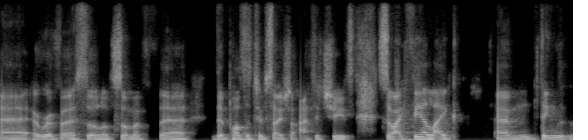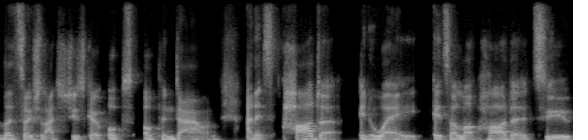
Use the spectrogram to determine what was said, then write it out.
uh, a reversal of some of the, the positive social attitudes. So I feel like um, things the social attitudes go up up and down, and it's harder in a way. It's a lot harder to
